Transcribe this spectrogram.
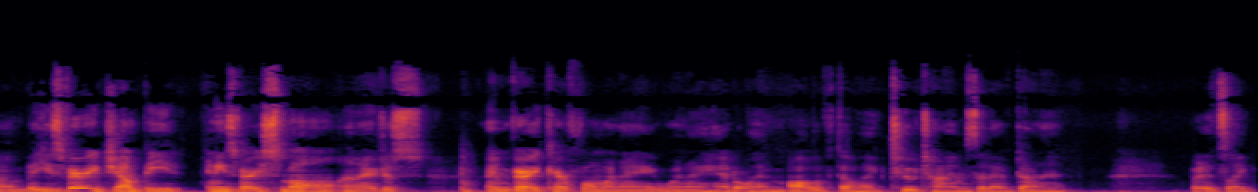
Um, but he's very jumpy and he's very small and I just I'm very careful when I when I handle him all of the like two times that I've done it. But it's like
